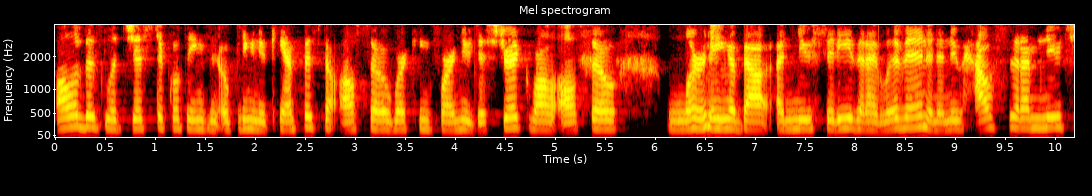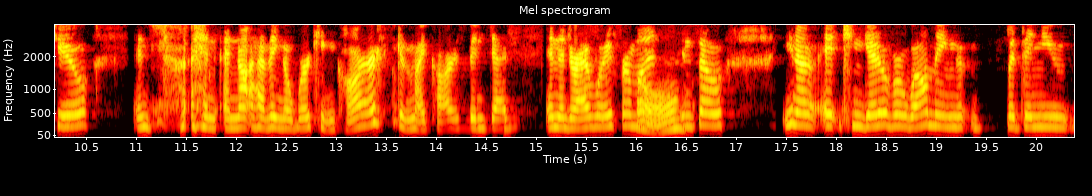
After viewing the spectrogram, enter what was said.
all of those logistical things and opening a new campus, but also working for a new district while also learning about a new city that I live in and a new house that I'm new to. And so, and, and not having a working car because my car has been dead in the driveway for months. Aww. And so, you know, it can get overwhelming, but then you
